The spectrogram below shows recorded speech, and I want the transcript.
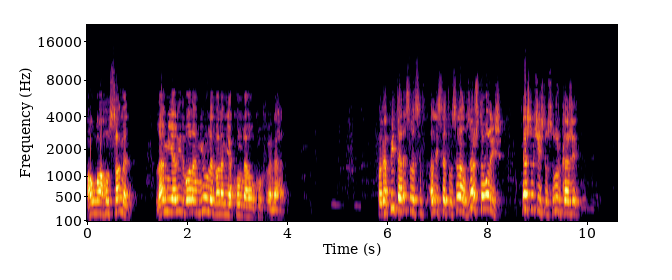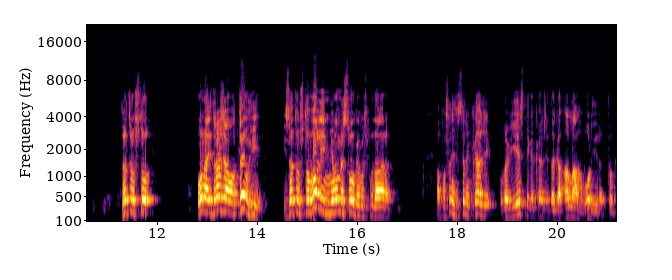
Allahu samed, lam jelid, volam juled, volam jakun lahu kufve nehad. Pa ga pita Resul Ali Svetu Salam, zašto voliš? Zašto učiš tu suru? Kaže, zato što ona izražava tevhid i zato što volim njome svoga gospodara. A poslanik Selam kaže, obavijeste ga, kaže, da ga Allah voli rad toga.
